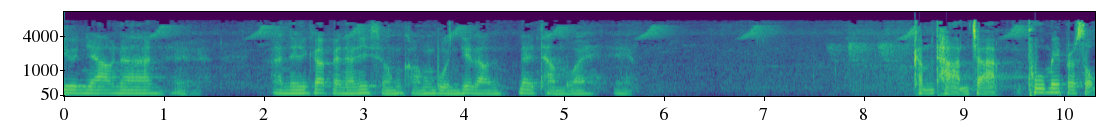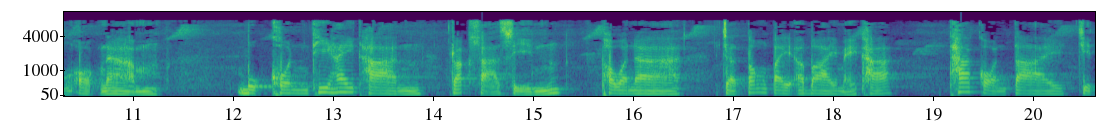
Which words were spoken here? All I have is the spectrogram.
ยืนยาวนาน อันนี้ก็เป็นอนิสงส์ของบุญที่เราได้ทำไว้คำถามจากผู้ไม่ประสงค์ออกนาม บุคคลที่ให้ทานรักษาศีล ภาวนาจะต้องไปอบายไหมคะ ถ้าก่อนตายจิต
